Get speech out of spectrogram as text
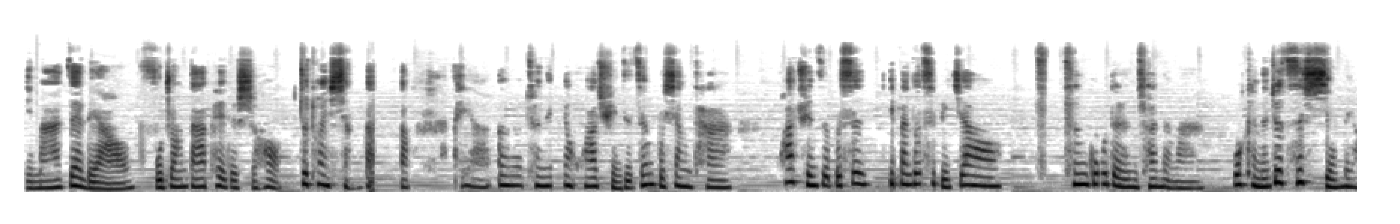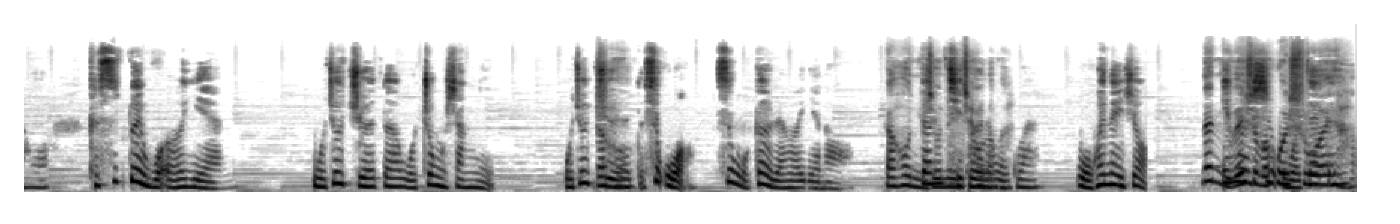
你妈在聊服装搭配的时候，就突然想到，哎呀，二二穿那件花裙子真不像她。花裙子不是一般都是比较村姑的人穿的吗？我可能就只是闲聊哦。可是对我而言，我就觉得我重伤你。我就觉得是我是我个人而言哦，然后你就跟其他人无关，我会内疚。那你为什么会说呀？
